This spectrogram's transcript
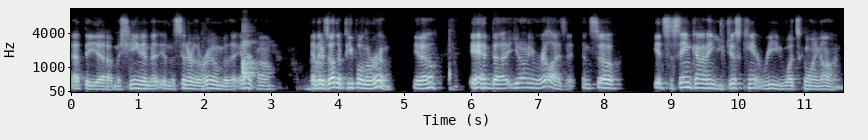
at the uh, machine in the in the center of the room with the intercom, and there's other people in the room, you know, and uh, you don't even realize it. And so it's the same kind of thing. You just can't read what's going on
